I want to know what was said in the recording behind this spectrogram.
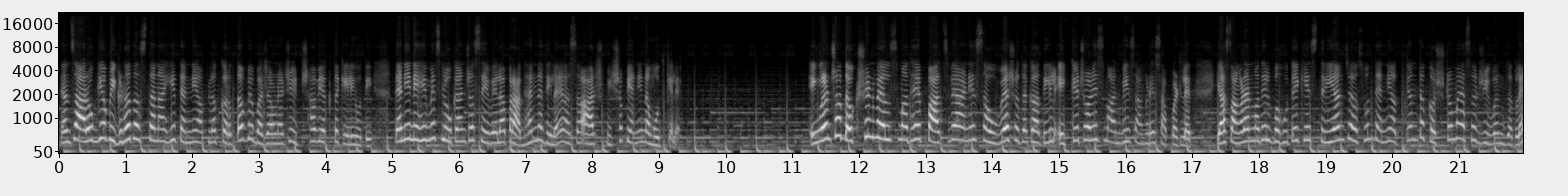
त्यांचं आरोग्य बिघडत असतानाही त्यांनी आपलं कर्तव्य बजावण्याची इच्छा व्यक्त केली होती. त्यांनी नेहमीच लोकांच्या सेवेला प्राधान्य दिलंय असं आर्च बिशप यांनी नमूद केलंय. इंग्लंडच्या दक्षिण वेल्समध्ये पाचव्या आणि सहाव्या शतकातील एक्केचाळीस मानवी सांगडे सापडलेत. या सांगड्यांमधील बहुतेक हे स्त्रियांचे असून त्यांनी अत्यंत कष्टमय असं जीवन जगले.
